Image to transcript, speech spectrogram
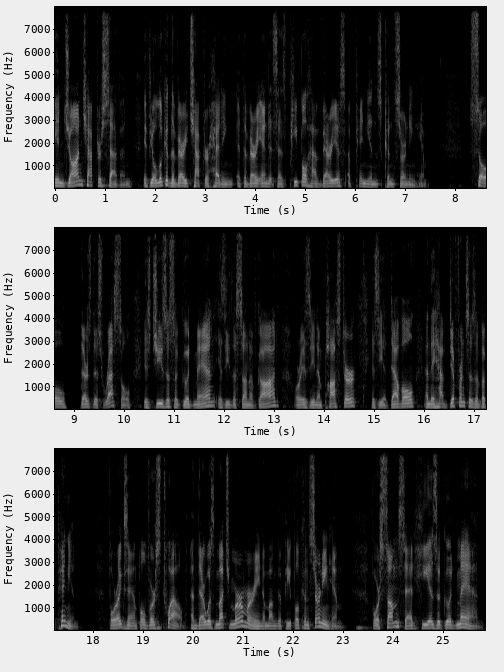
In John chapter 7, if you'll look at the very chapter heading, at the very end it says, People have various opinions concerning him. So there's this wrestle. Is Jesus a good man? Is he the son of God? Or is he an impostor? Is he a devil? And they have differences of opinion. For example, verse 12, and there was much murmuring among the people concerning him. For some said, he is a good man.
